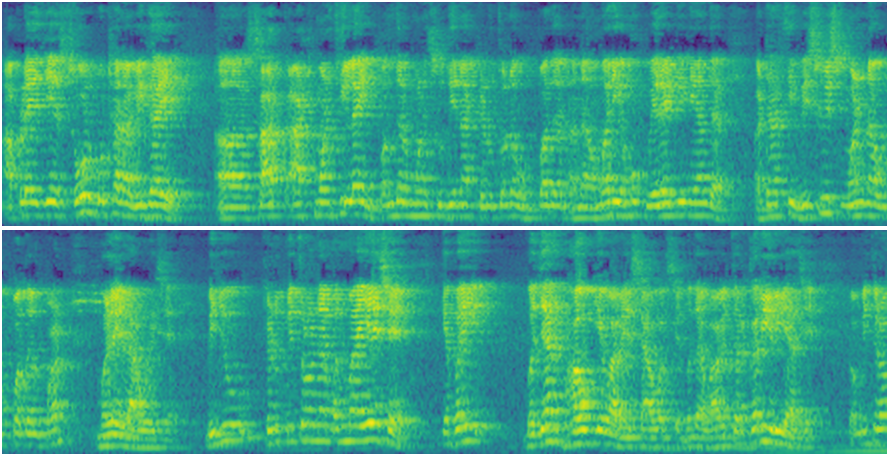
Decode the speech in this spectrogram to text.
આપણે જે સોળ ગુઠાના વીઘાએ સાત, આઠ મણથી લઈને પંદર મણ સુધીના ખેડૂતોને ઉત્પાદન અને અમારી અમુક વેરાયટીની અંદર અઢારથી વીસ વીસ મણના ઉત્પાદન પણ મળેલા હોય છે. બીજું ખેડૂત મિત્રોને મનમાં એ છે કે ભાઈ, બજાર ભાવ કેવા રહેશે આ વર્ષે? બધા વાવેતર કરી રહ્યા છે. તો મિત્રો,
